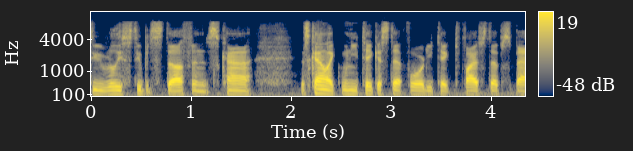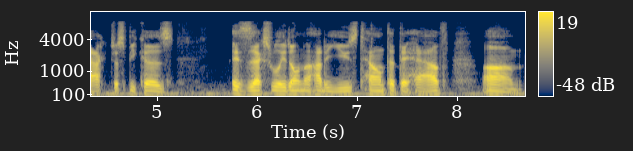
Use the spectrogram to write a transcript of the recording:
do really stupid stuff and it's kind of it's kind of like when you take a step forward you take five steps back just because execs really don't know how to use talent that they have. Um,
